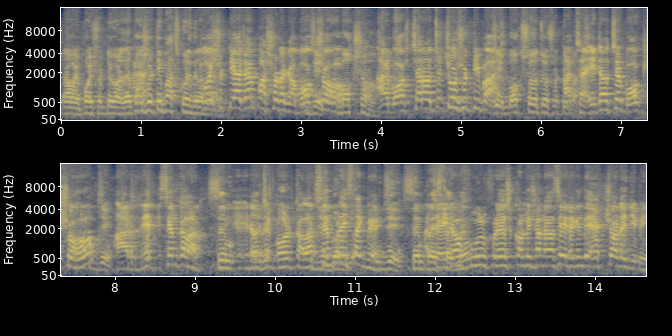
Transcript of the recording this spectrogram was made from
ভাই পঁয়ষট্টি করে দেয় পঁয়ষট্টি পাঁচ করে দিলাম। পঁয়ষট্টি হাজার পাঁচশো টাকা বক্স সহ। box আর বক্স ছাড়া হচ্ছে চৌষট্টি পাঁচ। জি বক্স চৌষট্টি আচ্ছা এটা হচ্ছে বক্স সহ। জি। আর সেম কালার Same, এটা হচ্ছে গোল্ড কালার সেম প্রাইস থাকবে? জি, same price এটাও ফুল ফ্রেশ কন্ডিশনে আছে এটা কিন্তু একশো আঠাশ জিবি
